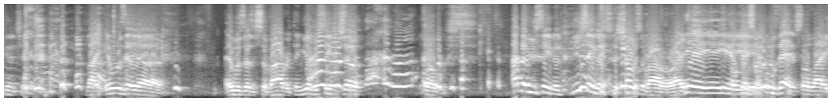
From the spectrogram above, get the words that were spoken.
Get a chair. Like it was a, uh, it was a survivor thing. You ever seen the show? Oh, I know you seen the you seen the, the show Survivor, right? Yeah, yeah, yeah. Okay, yeah, so yeah. it was that. So like,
